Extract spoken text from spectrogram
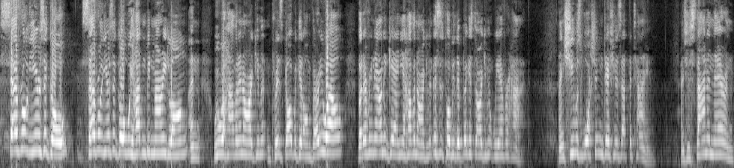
several years ago, several years ago, we hadn't been married long, and we were having an argument, and praise God, we get on very well. But every now and again you have an argument. This is probably the biggest argument we ever had. And she was washing dishes at the time. And she's standing there and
